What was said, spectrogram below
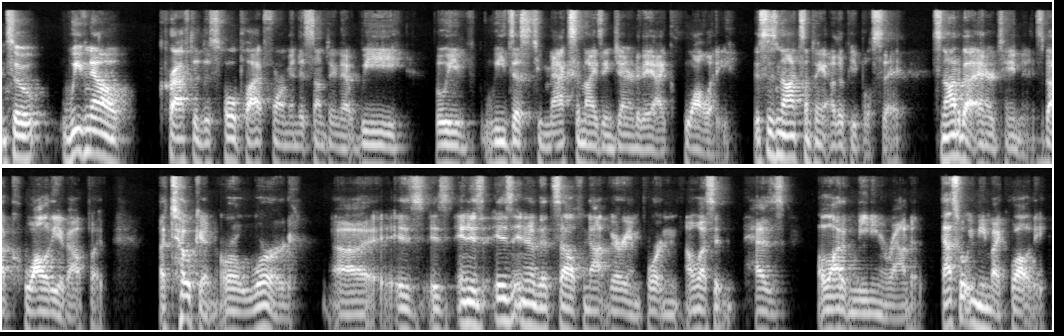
And so we've now crafted this whole platform into something that we believe leads us to maximizing generative AI quality. This is not something other people say. It's not about entertainment. It's about quality of output. A token or a word uh, is is and is is in of itself not very important unless it has a lot of meaning around it. That's what we mean by quality.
